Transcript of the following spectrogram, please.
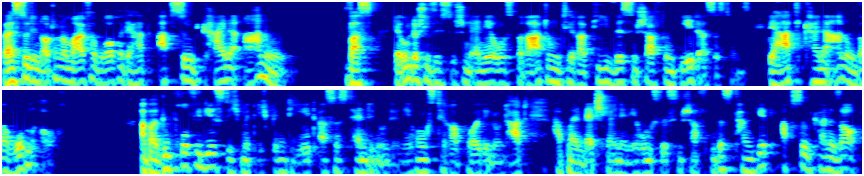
Weißt du, den Otto-Normalverbraucher, der hat absolut keine Ahnung, was der Unterschied ist zwischen Ernährungsberatung, Therapie, Wissenschaft und Diätassistenz. Der hat keine Ahnung, warum auch. Aber du profilierst dich mit, ich bin Diätassistentin und Ernährungstherapeutin und hat, hab meinen Bachelor in Ernährungswissenschaften. Das tangiert absolut keine Sau.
